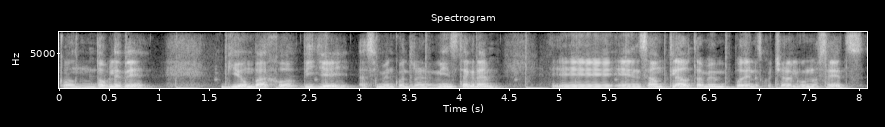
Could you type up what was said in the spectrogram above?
con doble D, guion bajo DJ. Así me encuentran en Instagram. Eh, en SoundCloud también pueden escuchar algunos sets.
